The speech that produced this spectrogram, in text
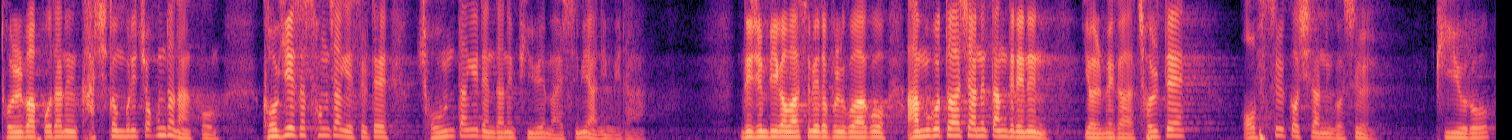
돌밭보다는 가시덤불이 조금 더 낫고 거기에서 성장했을 때 좋은 땅이 된다는 비유의 말씀이 아닙니다. 늦은 비가 왔음에도 불구하고 아무것도 하지 않은 땅들에는 열매가 절대 없을 것이라는 것을 비유로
